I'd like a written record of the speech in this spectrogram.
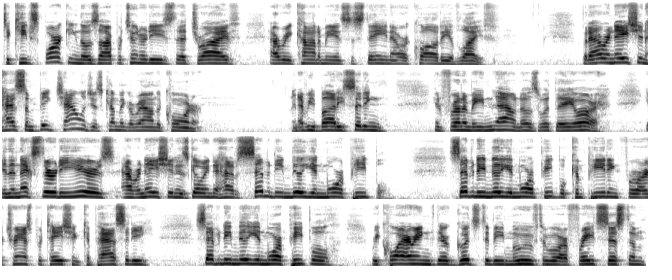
to keep sparking those opportunities that drive our economy and sustain our quality of life. But our nation has some big challenges coming around the corner. And everybody sitting in front of me now knows what they are. In the next 30 years, our nation is going to have 70 million more people. 70 million more people competing for our transportation capacity, 70 million more people requiring their goods to be moved through our freight system,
